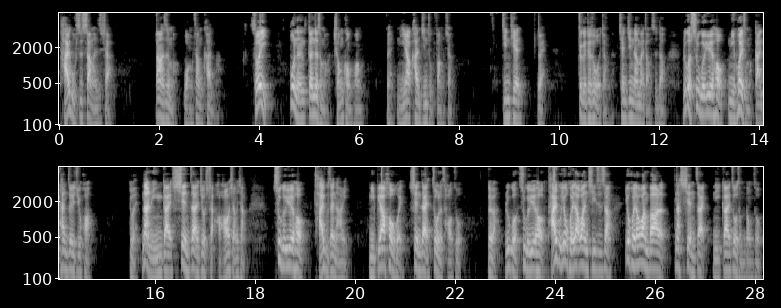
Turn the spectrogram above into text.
台股是上还是下？当然是什么往上看嘛，所以不能跟着什么穷恐慌，对，你要看清楚方向，今天对，这个就是我讲的千金难买早知道。如果数个月后你会什么感叹这一句话？对，那你应该现在就想好好想想，数个月后台股在哪里？你不要后悔现在做的操作，对吧？如果数个月后台股又回到万七之上，又回到万八了，那现在你该做什么动作？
